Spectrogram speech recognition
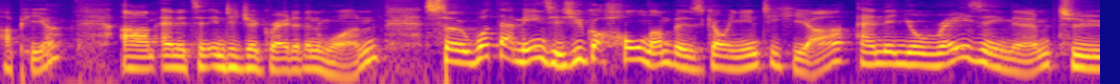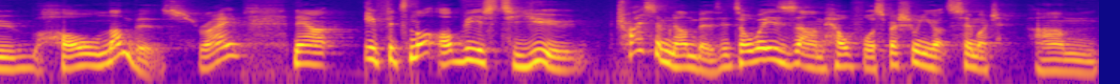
up here, um, and it's an integer greater than 1. So what that means is you've got whole numbers going into here, and then you're raising them to whole numbers, right? Now, if it's not obvious to you, try some numbers. It's always um, helpful, especially when you've got so much um,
